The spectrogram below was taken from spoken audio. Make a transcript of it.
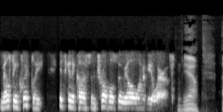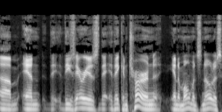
melting quickly it's going to cause some troubles that we all want to be aware of. Yeah. Um, and th- these areas, they, they can turn in a moment's notice.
